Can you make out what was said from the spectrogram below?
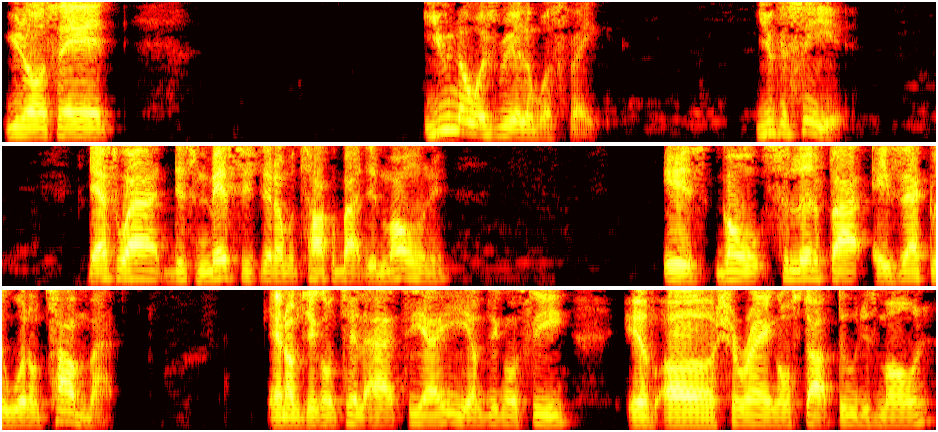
you know what I'm saying? You know what's real and what's fake. You can see it. That's why this message that I'm gonna talk about this morning is gonna solidify exactly what I'm talking about. And I'm just gonna tell the ITIE. I'm just gonna see if uh Sharang gonna stop through this morning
